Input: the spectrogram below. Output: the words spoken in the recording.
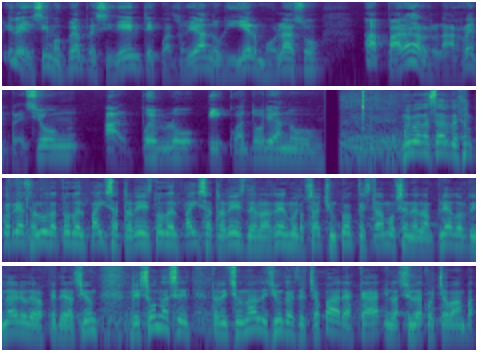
y le decimos pues, al presidente ecuatoriano Guillermo Lazo a parar la represión al pueblo ecuatoriano. Muy buenas tardes, un cordial saludo a todo el país a través, todo el país a través de la red Sachunco, que estamos en el ampliado ordinario de la Federación de Zonas eh, Tradicionales Yungas del Chapare, acá en la ciudad de Cochabamba.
